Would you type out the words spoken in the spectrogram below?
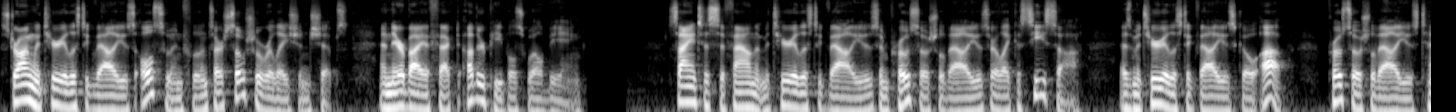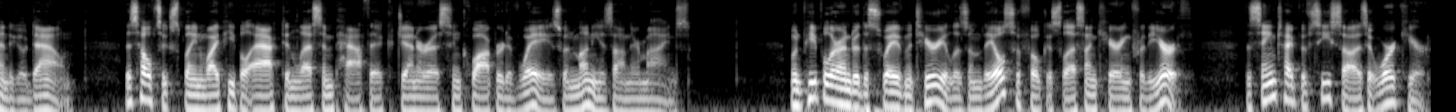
Strong materialistic values also influence our social relationships and thereby affect other people's well-being. Scientists have found that materialistic values and prosocial values are like a seesaw. As materialistic values go up, prosocial values tend to go down. This helps explain why people act in less empathic, generous, and cooperative ways when money is on their minds. When people are under the sway of materialism, they also focus less on caring for the earth. The same type of seesaw is at work here.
